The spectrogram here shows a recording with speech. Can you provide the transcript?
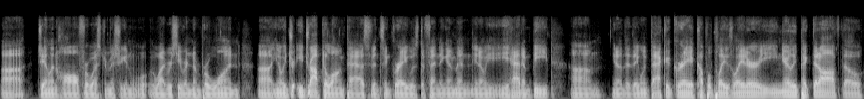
Uh, Jalen Hall for Western Michigan, wide receiver number one. Uh, you know, he, he dropped a long pass. Vincent Gray was defending him, and you know he, he had him beat. Um, you know, they, they went back at Gray a couple plays later. He, nearly picked it off, though.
